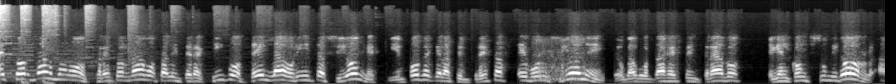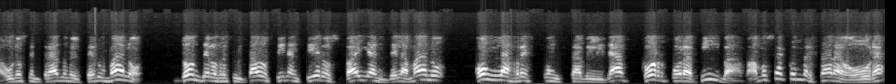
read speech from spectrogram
Retornamos, retornamos al interactivo de la orientación. Es tiempo de que las empresas evolucionen de un abordaje centrado en el consumidor a uno centrado en el ser humano, donde los resultados financieros vayan de la mano con la responsabilidad corporativa. Vamos a conversar ahora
